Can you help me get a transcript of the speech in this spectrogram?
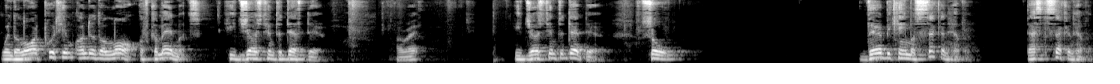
When the Lord put him under the law of commandments, he judged him to death there. All right. He judged him to death there. So there became a second heaven. That's the second heaven.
